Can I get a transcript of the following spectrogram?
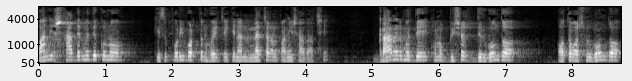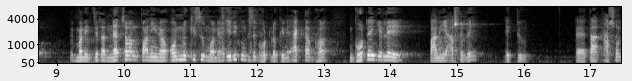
পানির স্বাদের মধ্যে কোনো কিছু পরিবর্তন হয়েছে কিনা? ন্যাচারাল পানির স্বাদ আছে। গ্রামের মধ্যে কোনো বিশেষ দুর্গন্ধ অথবা সুগন্ধ মানে যেটা ন্যাচারাল পানি না, অন্য কিছু মনে হয়, এরকম কিছু ঘটলো কিনা, একটা ঘটে গেলে পানি আসলে একটু তার আসল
